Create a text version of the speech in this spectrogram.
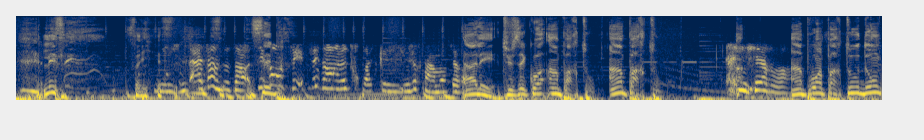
les... Ça y est. Attends, attends, C'est- bon, fais un autre parce que je jure, c'est un menteur. Allez, tu sais quoi? Un partout, un partout, un point partout. Donc,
